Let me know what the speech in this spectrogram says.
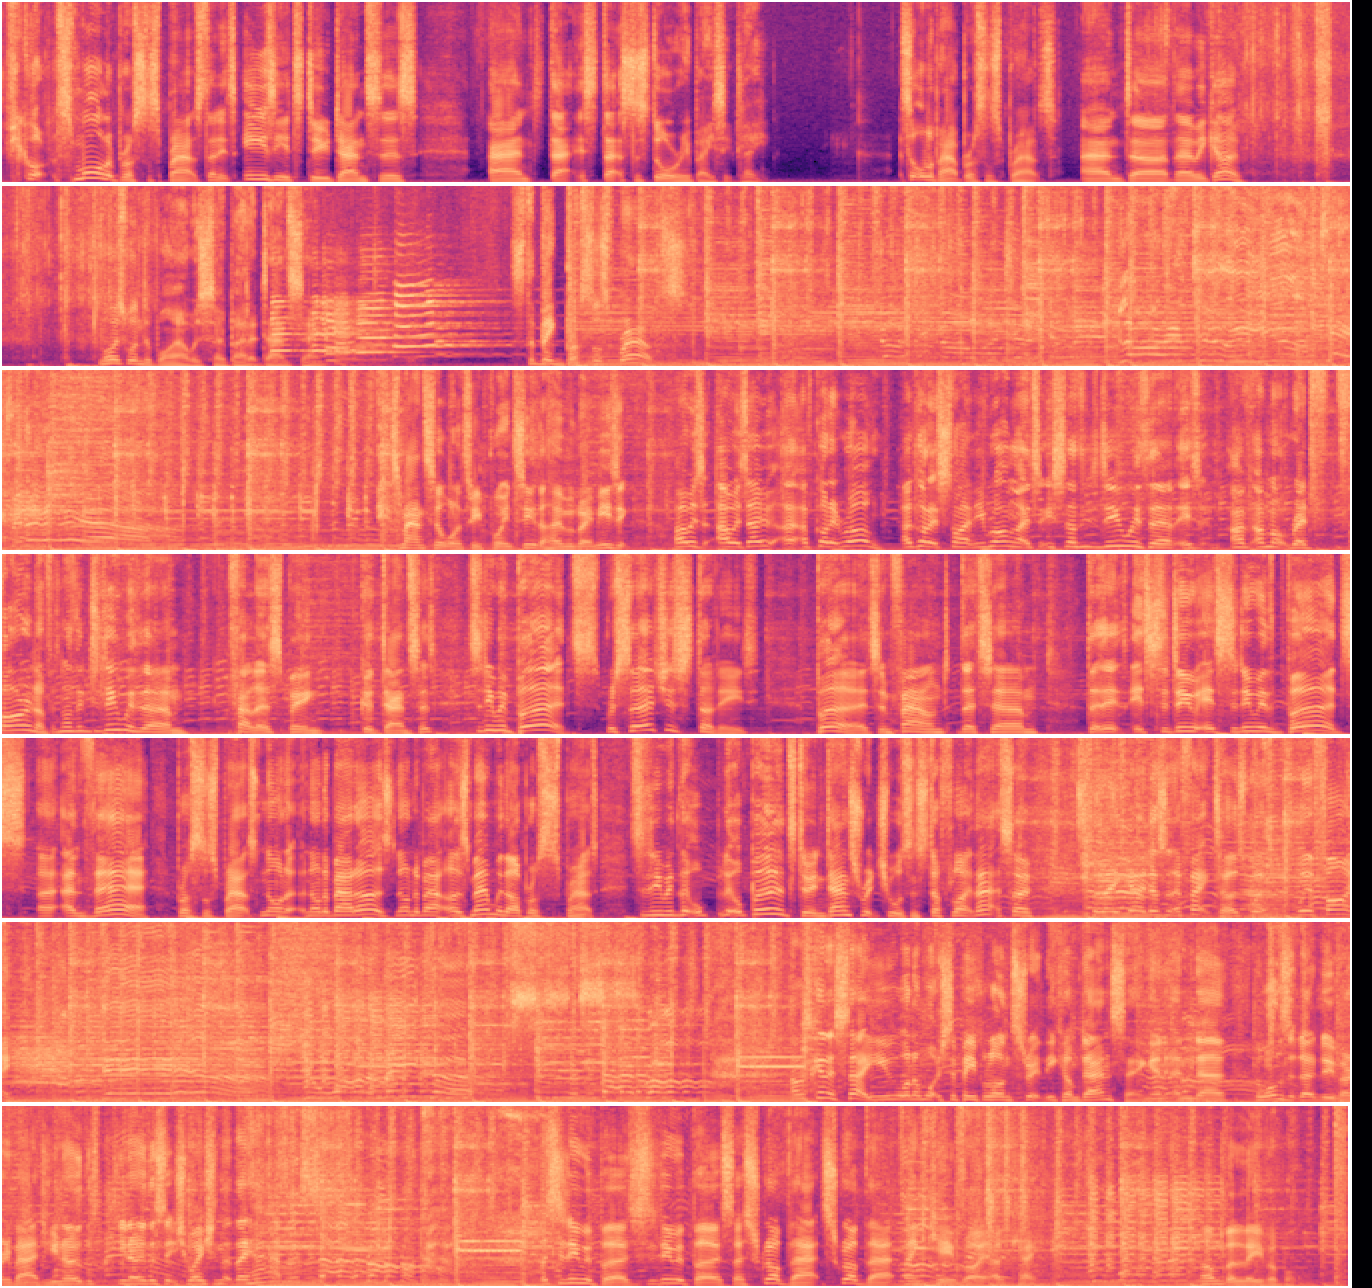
if you've got smaller Brussels sprouts, then it's easier to do dances, and that is that's the story basically. It's all about Brussels sprouts, and uh, there we go. I always wondered why I was so bad at dancing. It's the big Brussels sprouts. It's Mansfield 103.2, the home of great music. I was, I was, I've got it wrong. I got it slightly wrong. It's, it's nothing to do with, uh, it's, I've, I've not read far enough. It's nothing to do with um, fellas being good dancers. It's to do with birds. Researchers studied birds and found that um, that it, it's to do it's to do with birds uh, and their Brussels sprouts, not not about us, not about us men with our Brussels sprouts. It's to do with little little birds doing dance rituals and stuff like that. So so there you go. It doesn't affect us. We're we're fine. I going to say you want to watch the people on Strictly Come Dancing, and, and uh, the ones that don't do very bad. You know the you know the situation that they have. It's to do with birds. It's to do with birds. So scrub that. Scrub that. Thank you. Right. Okay. Unbelievable.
